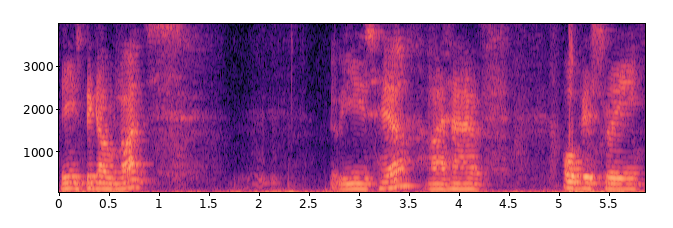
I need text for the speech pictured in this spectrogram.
these big old lights that we use here. I have obviously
